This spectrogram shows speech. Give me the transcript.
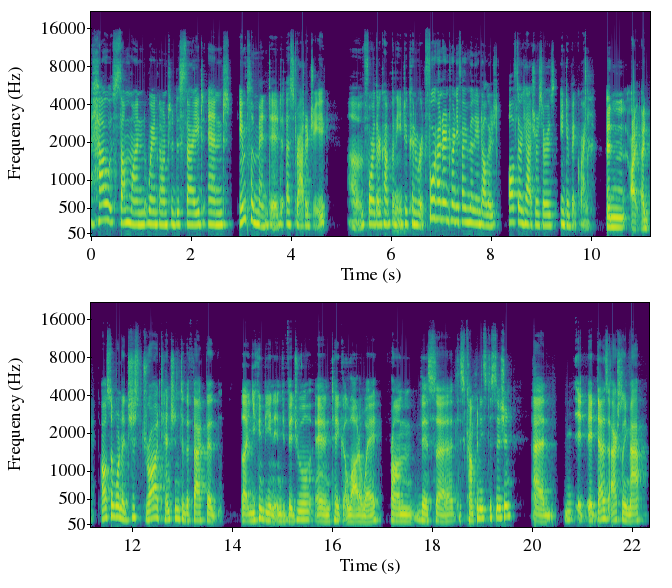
how someone went on to decide and implemented a strategy um, for their company to convert $425 million of their cash reserves into Bitcoin. And I, I also want to just draw attention to the fact that like you can be an individual and take a lot away from this uh, this company's decision. Uh, it, it does actually map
